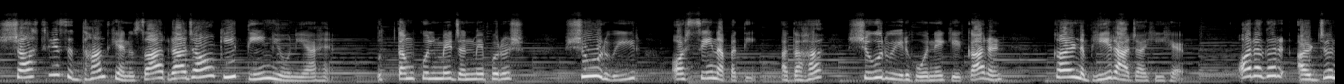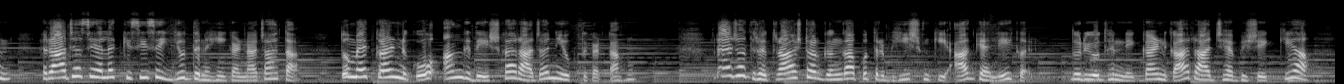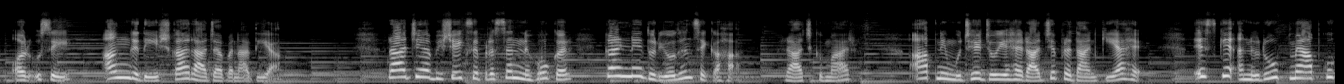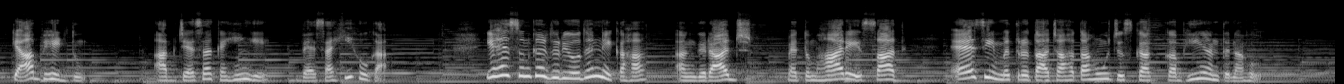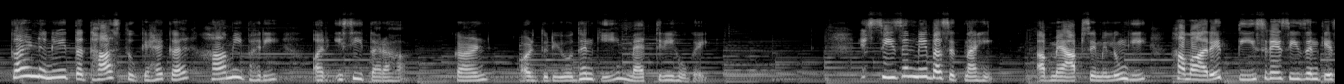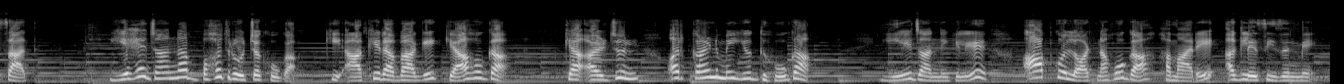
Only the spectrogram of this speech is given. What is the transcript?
शास्त्रीय सिद्धांत के अनुसार राजाओं की तीन योनियाँ हैं। उत्तम कुल में जन्मे पुरुष, शूरवीर और सेनापति। अतः शूरवीर होने के कारण कर्ण भी राजा ही है। और अगर अर्जुन राजा से अलग किसी से युद्ध नहीं करना चाहता तो मैं कर्ण को अंग देश का राजा नियुक्त करता हूँ। राजा धृतराष्ट्र और गंगा पुत्र भीष्म की आज्ञा लेकर दुर्योधन ने कर्ण का राज्याभिषेक किया और उसे अंग देश का राजा बना दिया। राज्य अभिषेक से प्रसन्न होकर कर्ण ने दुर्योधन से कहा, राजकुमार, आपने मुझे जो यह राज्य प्रदान किया है, इसके अनुरूप मैं आपको क्या भेंट दूँ? आप जैसा कहेंगे, वैसा ही होगा। यह सुनकर दुर्योधन ने कहा, अंगराज, मैं तुम्हारे साथ ऐसी मित्रता चाहता हूँ जिसका कभी अंत न हो। कर्ण ने तथास्तु कहकर हामी भरी और इसी तरह कर्ण और दुर्योधन की मैत्री हो गई। इस सीज़न में बस इतना ही। अब मैं आपसे मिलूँगी हमारे तीसरे सीज़न के साथ। यह जानना बहुत रोचक होगा कि आखिर अब आगे क्या होगा। क्या अर्जुन और कर्ण में युद्ध होगा? ये जानने के लिए आपको लौटना होगा हमारे अगले सीज़न में।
